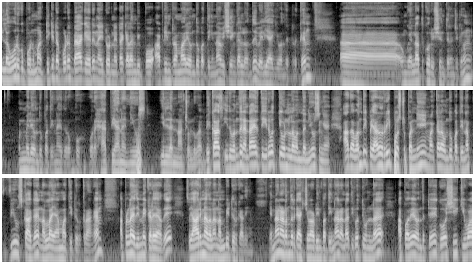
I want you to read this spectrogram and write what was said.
இல்லை ஊருக்கு போகணுமா? டிக்கெட்டை போட்டு பேக் எடு நைட்டோட நைட்டாக கிளம்பிப்போ அப்படின்ற மாதிரி வந்து பார்த்திங்கன்னா விஷயங்கள் வந்து வெளியாகி வந்துட்டுருக்கு உங்கள் எல்லாத்துக்கும் ஒரு விஷயம் தெரிஞ்சுக்கணும். உண்மையிலேயே வந்து பார்த்திங்கன்னா இது ரொம்ப ஒரு ஹாப்பியான நியூஸ். இல்லைன்னு நான் சொல்லுவேன். பிகாஸ் இது வந்து ரெண்டாயிரத்தி இருபத்தி ஒன்றில் வந்த நியூஸுங்க அதை வந்து இப்போ யாரும் ரீபோஸ்ட் பண்ணி மக்களை வந்து பார்த்திங்கன்னா வியூஸ்க்காக நல்லா ஏமாற்றிட்டு இருக்கிறாங்க. அப்படிலாம் எதுவுமே கிடையாது. ஸோ யாருமே அதெல்லாம் நம்பிட்டு இருக்காதீங்க. என்ன நடந்திருக்கு ஆக்சுவலாக அப்படின்னு பார்த்தீங்கன்னா ரெண்டாயிரத்தி இருபத்தி ஒன்றில் அப்போவே வந்துட்டு கோஷி கிவா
